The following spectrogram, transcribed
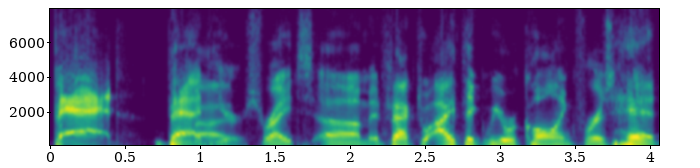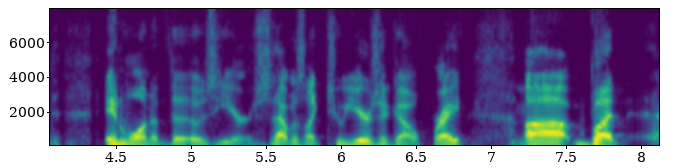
bad, bad Bad. years, right? Um, in fact, I think we were calling for his head in one of those years. That was like two years ago, right? Uh, but uh,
